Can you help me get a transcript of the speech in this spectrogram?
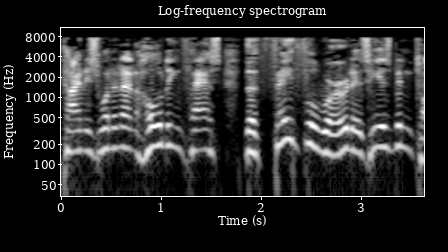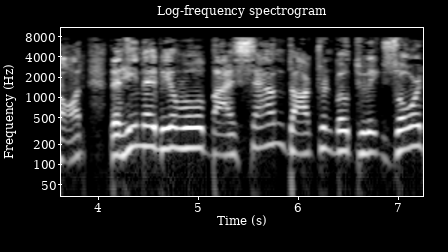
Titus 1 and 9, holding fast the faithful word as he has been taught, that he may be able by sound doctrine both to exhort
